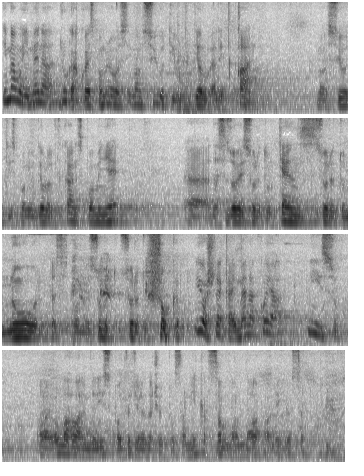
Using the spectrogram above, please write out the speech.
imamo imena druga koje spomenuo, imam Sujuti u dijelu Elitkan. Imam Sujuti spomenuo u dijelu Elitkan, spominje e, da se zove Suretul Kenz, Suretul Nur, da se spominje Suretul, Suretul Šukr i još neka imena koja nisu, ovaj, Allahu alam da nisu potvrđene, znači od poslanika, sallallahu alaihi wa sallam.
